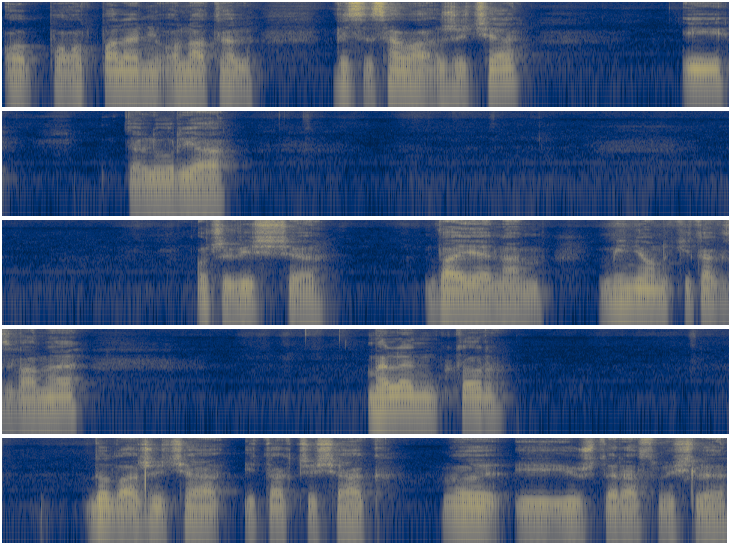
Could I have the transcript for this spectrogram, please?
o, po odpaleniu Onatel wysysała życie i Teluria oczywiście daje nam minionki tak zwane. Melentor doda życia i tak czy siak. No i już teraz myślę,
